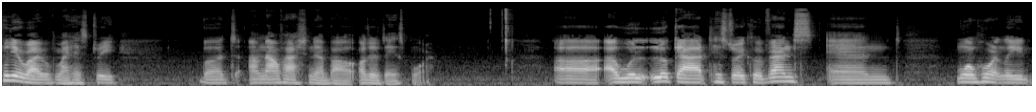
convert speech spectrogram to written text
pretty alright with my history, but I'm now passionate about other things more. Uh, I will look at historical events and, more importantly,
